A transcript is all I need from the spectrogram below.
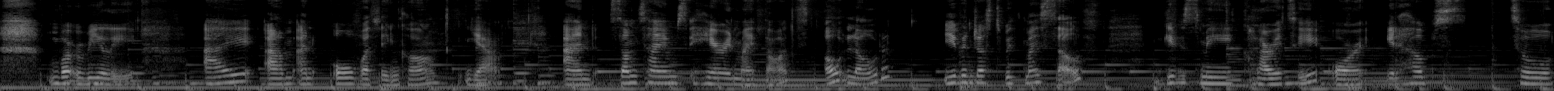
but really, I am an overthinker, yeah, and sometimes hearing my thoughts out loud, even just with myself, gives me clarity or it helps to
